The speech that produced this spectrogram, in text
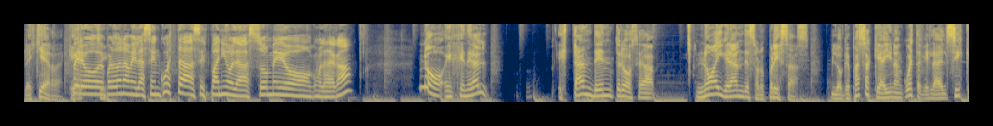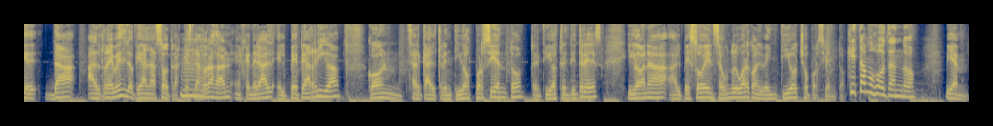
la izquierda. que- Pero, sí. eh, perdóname, las encuestas españolas son medio como las de acá. No, en general están dentro, o sea, no hay grandes sorpresas. Lo que pasa es que hay una encuesta que es la del CIS que da al revés de lo que dan las otras, que es Mm. las otras dan en general el PP arriba con cerca del 32%, 32-33, y lo dan a- al PSOE en segundo lugar con el 28%. ¿Qué estamos votando? Bien,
